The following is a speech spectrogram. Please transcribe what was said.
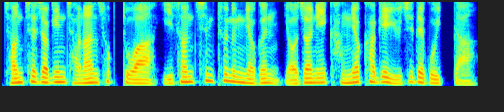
전체적인 전환 속도와 이선 침투 능력은 여전히 강력하게 유지되고 있다.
